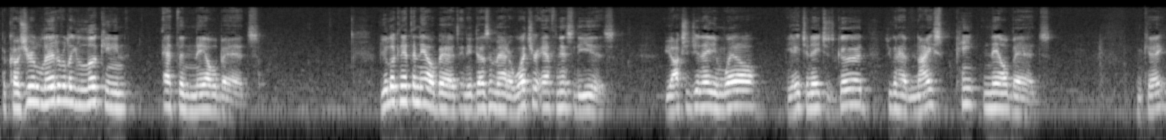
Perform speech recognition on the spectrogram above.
Because you're literally looking at the nail beds. You're looking at the nail beds, and it doesn't matter what your ethnicity is. You oxygenate them well, the H&H is good. You're going to have nice pink nail beds. Okay?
